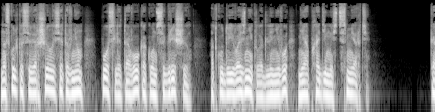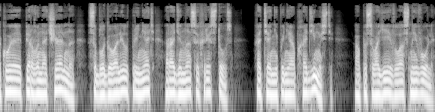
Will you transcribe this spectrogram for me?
насколько совершилось это в нем после того, как он согрешил, откуда и возникла для него необходимость смерти. Какое первоначально соблаговолил принять ради нас и Христос, хотя не по необходимости, а по своей властной воле.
